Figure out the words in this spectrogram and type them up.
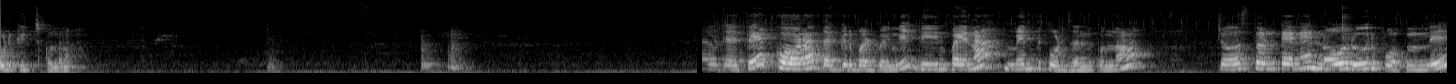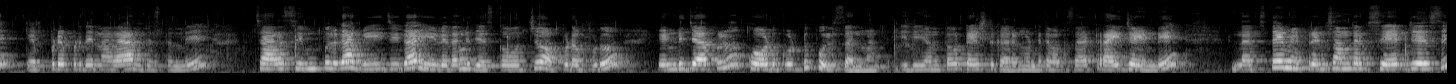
ఉడికించుకుందాం. అయితే కూర దగ్గర పడిపోయింది. దీనిపైన మెంతి పొడి చల్లుకుందాం. చూస్తుంటేనే నోరు ఊరిపోతుంది. ఎప్పుడెప్పుడు తినాలా అనిపిస్తుంది. చాలా సింపుల్గా ఈజీగా ఈ విధంగా చేసుకోవచ్చు. అప్పుడప్పుడు ఎండు చేపలు కోడిగుడ్డు పులుసు అనమాట ఇది ఎంతో టేస్ట్కరంగా ఉంటుంది. ఒకసారి ట్రై చేయండి. నచ్చితే మీ ఫ్రెండ్స్ అందరికి షేర్ చేసి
